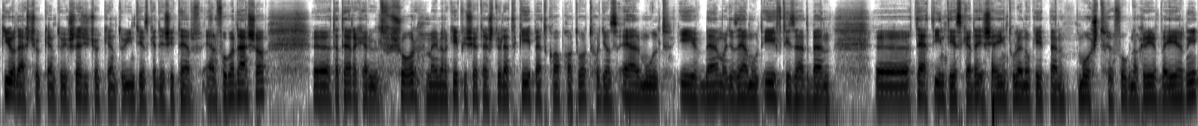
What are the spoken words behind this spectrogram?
kiadáscsökkentő és rezsicsökkentő intézkedési terv elfogadása. Tehát erre került sor, melyben a képviselőtestület képet kaphatott, hogy az elmúlt évben, vagy az elmúlt évtizedben tett intézkedéseink tulajdonképpen most fognak révbe érni,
